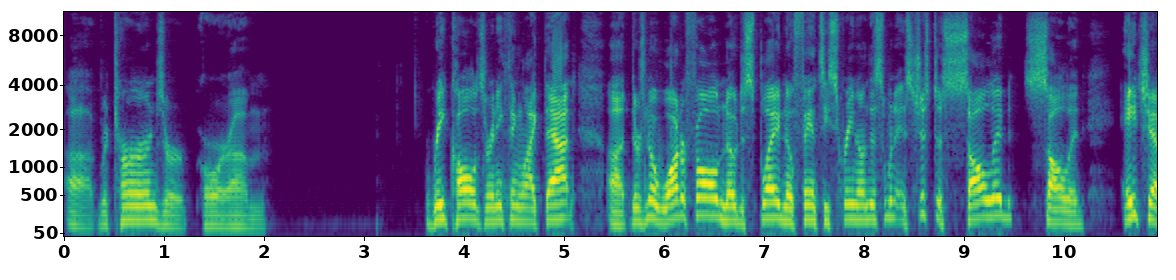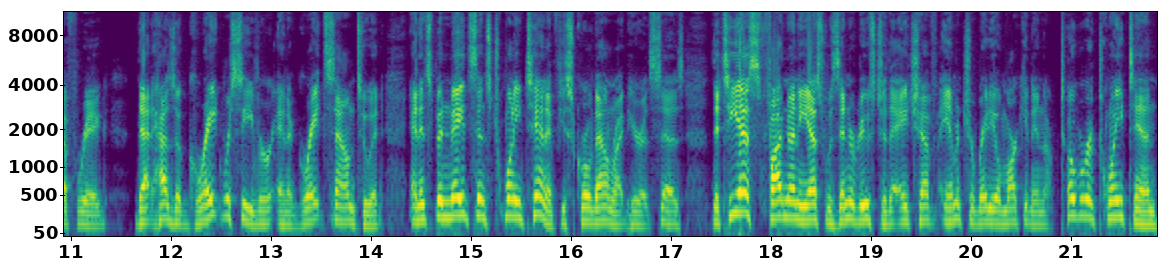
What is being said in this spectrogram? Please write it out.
uh, returns or or um, recalls or anything like that. Uh, there's no waterfall, no display, no fancy screen on this one. It's just a solid, solid HF rig that has a great receiver and a great sound to it. And it's been made since 2010. If you scroll down right here, it says the TS590S was introduced to the HF amateur radio market in October of 2010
